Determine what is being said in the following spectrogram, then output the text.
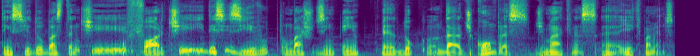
tem sido bastante forte e decisivo para um baixo desempenho é, do, da, de compras de máquinas é, e equipamentos.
